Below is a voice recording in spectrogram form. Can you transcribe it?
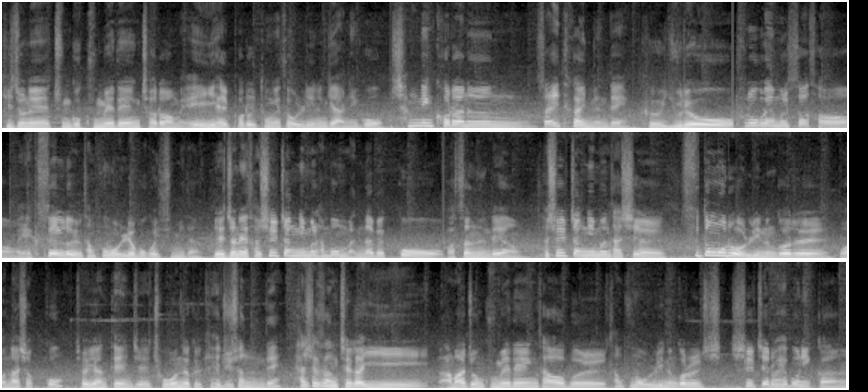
기존의 중국 구매 대행처럼 A 헬퍼를 통해서 올리는 게 아니고 샵링커라는 사이트가 있는데 그 유료 프로그램을 써서 엑셀로 이 상품을 올려보고 있습니다. 예전에 서 실장님을 한번 만나 뵙고 왔었는데요. 서 실장님은 사실 수동으로 올리는 거를 원하셨고 저희한테 이제 조언을 그렇게 해주셨는데 사실상 제가 이 아마존 구매 대행 사업을 상품을 올리는 거를 시- 실제로 해보니까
